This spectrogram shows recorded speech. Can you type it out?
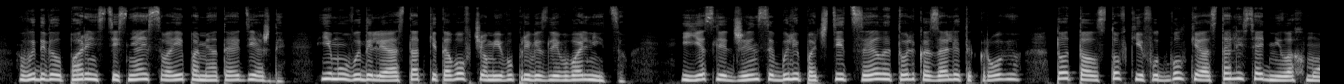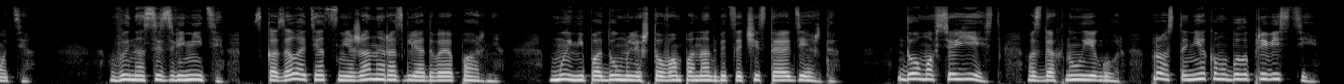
— выдавил парень, стесняясь своей помятой одежды. Ему выдали остатки того, в чем его привезли в больницу. И если джинсы были почти целы, только залиты кровью, то толстовки и футболки остались одни лохмотья. «Вы нас извините», — сказал отец Снежаны, разглядывая парня. Мы не подумали, что вам понадобится чистая одежда. Дома все есть, вздохнул Егор. Просто некому было привезти.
